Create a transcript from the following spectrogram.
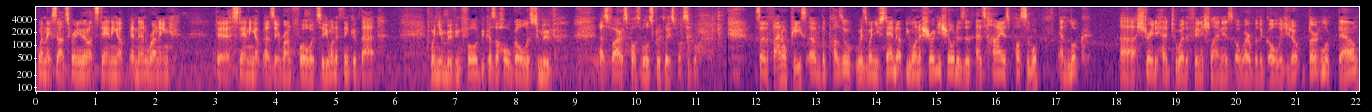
When they start sprinting, they're not standing up and then running. They're standing up as they run forward. So you want to think of that when you're moving forward because the whole goal is to move as far as possible, as quickly as possible. So the final piece of the puzzle was when you stand up, you want to shrug your shoulders as high as possible and look uh, straight ahead to where the finish line is or wherever the goal is. You don't don't look down.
